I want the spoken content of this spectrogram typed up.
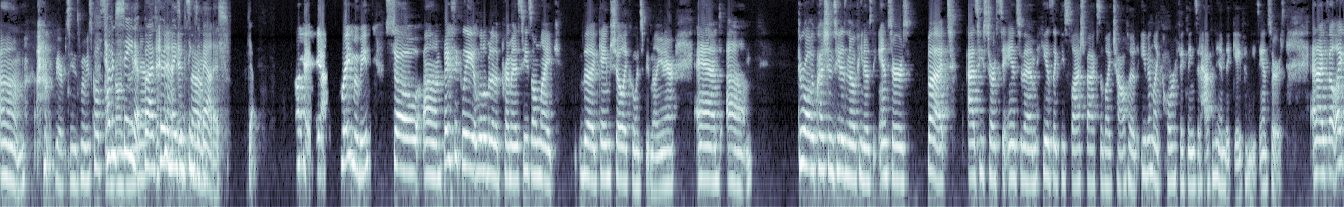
Um, I don't know if you've ever seen this movie. It's called. Haven't Slumdog seen it, but I've heard amazing things um, about it. Yeah. Okay, yeah, great movie. So um, basically, a little bit of the premise: he's on like the game show, like Who Wants to Be a Millionaire, and um, through all the questions, he doesn't know if he knows the answers, but as he starts to answer them, he has like these flashbacks of like childhood, even like horrific things that happened to him that gave him these answers. And I felt like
